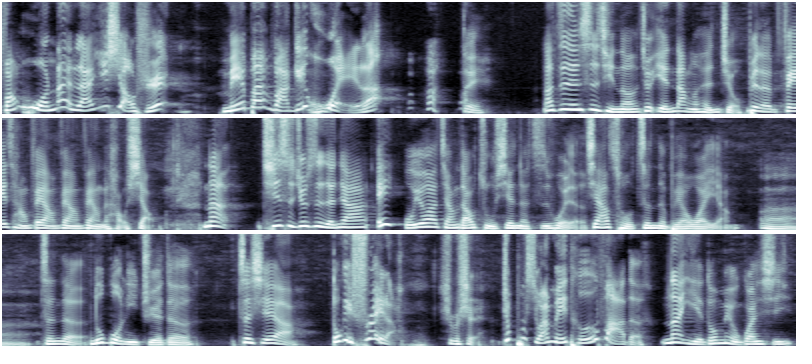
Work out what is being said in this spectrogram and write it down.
防火耐燃一小时，没办法给毁了。对，那这件事情呢，就延宕了很久，变得非常非常非常非常的好笑。那其实就是人家，哎，我又要讲老祖先的智慧了。家丑真的不要外扬啊！真的，如果你觉得这些啊都给睡了，是不是就不喜欢没头发的？那也都没有关系。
